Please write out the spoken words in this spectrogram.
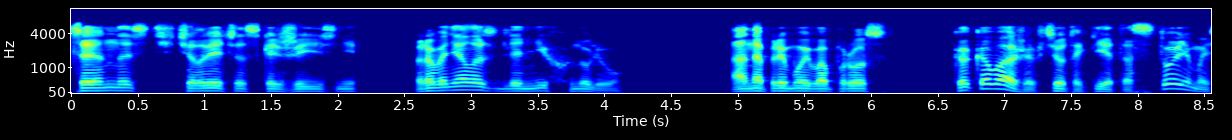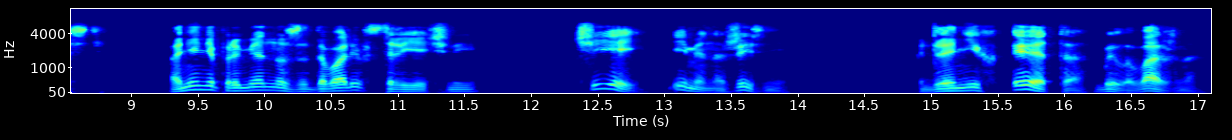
Ценность человеческой жизни равнялась для них нулю. А на прямой вопрос, какова же все-таки эта стоимость, они непременно задавали встречный. Чьей именно жизни? Для них это было важно.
